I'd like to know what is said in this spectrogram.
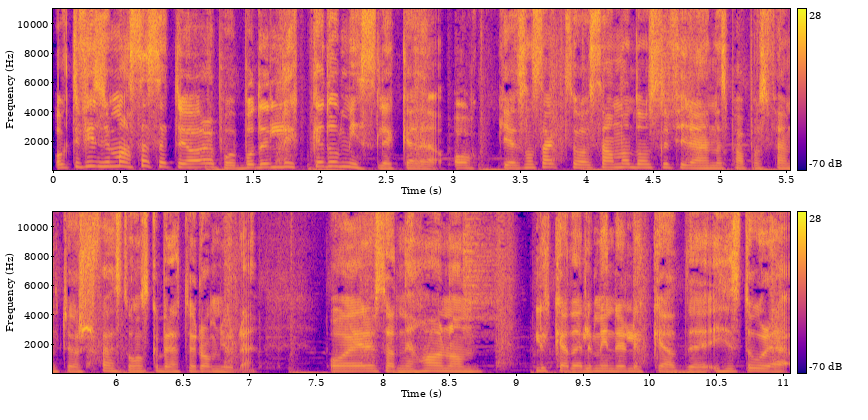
Och det finns ju massa sätt att göra på, både lyckade och misslyckade. Och eh, som sagt så Sanna de skulle fira hennes pappas 50-årsfest och hon ska berätta hur de gjorde. Och är det så att ni har någon lyckad eller mindre lyckad eh, historia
